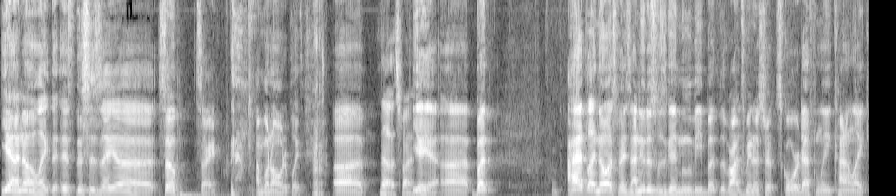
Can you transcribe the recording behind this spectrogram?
yeah, no, like this this is a uh. So sorry, I'm going all over the place. Uh. No, that's fine. Yeah, yeah. Uh, but I had like no expectation. I knew this was a good movie, but the Rotten Tomatoes score definitely kind of like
